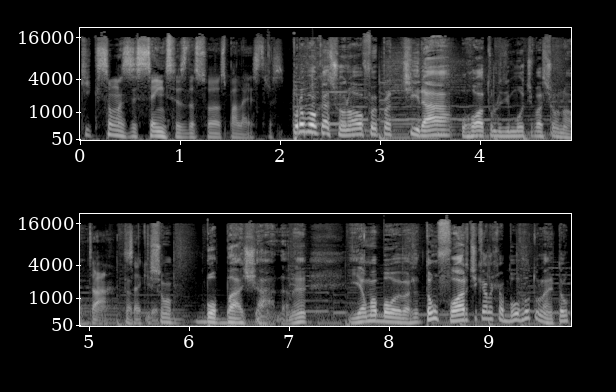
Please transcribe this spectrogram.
que que são as essências das suas palestras? Provocacional foi para tirar o rótulo de motivacional. Tá, Tá, saquei. isso é uma bobajada, né? E é uma bobajada tão forte que ela acabou rotular. Então,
